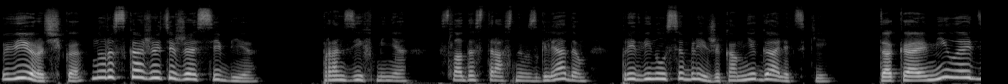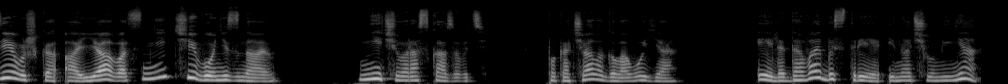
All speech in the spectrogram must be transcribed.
«Верочка, ну расскажите же о себе!» Пронзив меня сладострастным взглядом, придвинулся ближе ко мне Галицкий. «Такая милая девушка, а я вас ничего не знаю!» «Нечего рассказывать», – покачала головой я. «Эля, давай быстрее, иначе у меня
